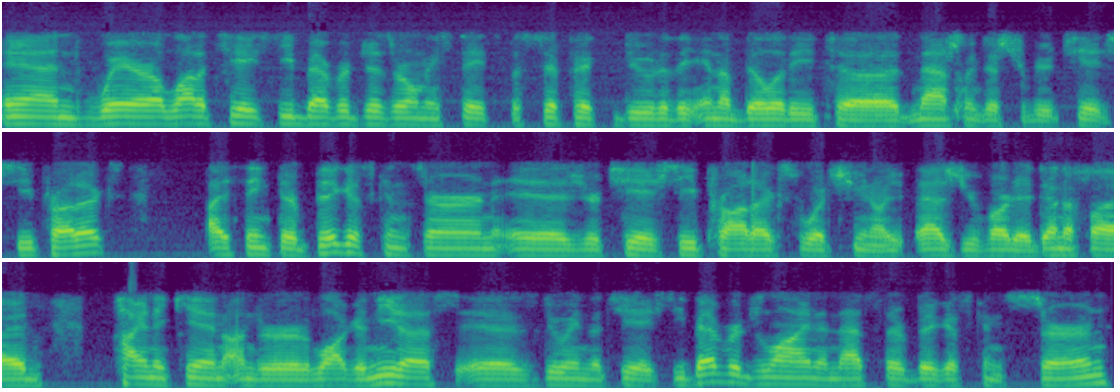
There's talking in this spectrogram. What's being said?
and where a lot of THC beverages are only state specific due to the inability to nationally distribute THC products. I think their biggest concern is your THC products, which, you know, as you've already identified, Heineken under Lagunitas is doing the THC beverage line, and that's their biggest concern.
